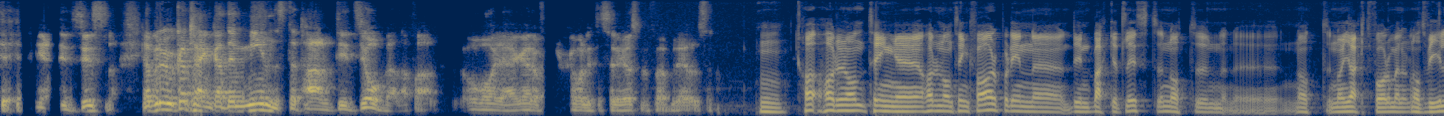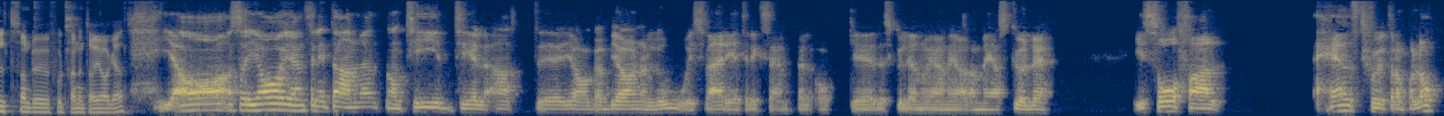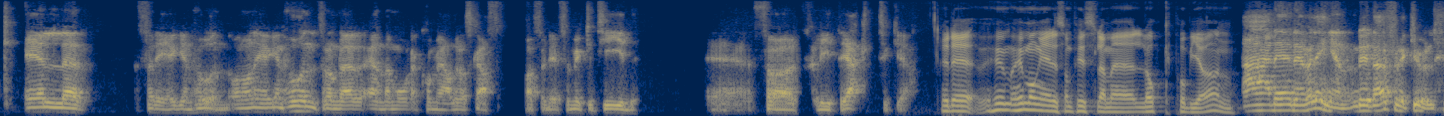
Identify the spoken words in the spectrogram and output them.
Det är heltidssyssla. Jag brukar tänka att det är minst ett halvtidsjobb i alla fall. Att vara jägare och vara lite seriös med förberedelserna. Mm. Har, har, du någonting, eh, har du någonting kvar på din, eh, din bucketlist? Något, eh, något, någon jaktform eller något vilt som du fortfarande inte har jagat? Ja, alltså jag har egentligen inte använt någon tid till att jaga björn och lo i Sverige till exempel. Och det skulle jag nog gärna göra. Men jag skulle i så fall helst skjuta dem på lock eller för egen hund. Och någon egen hund för de där ändamålen kommer jag aldrig att skaffa för det är för mycket tid eh, för, för lite jakt tycker jag. Hur, det, hur, hur många är det som pysslar med lock på björn? Nej, det, det är väl ingen. Det är därför det är kul.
